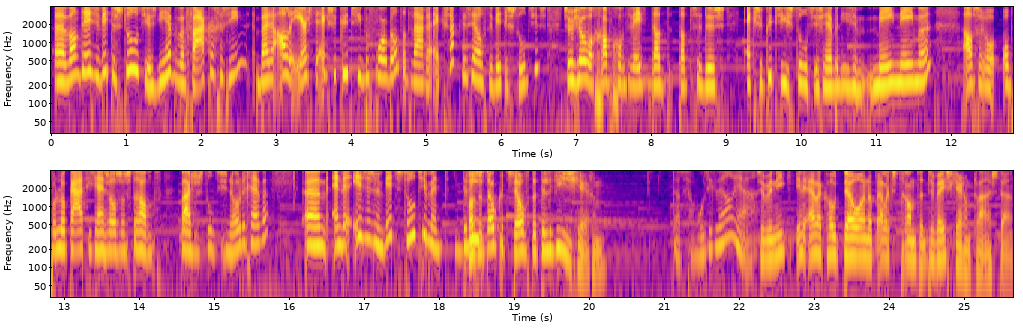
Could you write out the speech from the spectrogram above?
Eh, want deze witte stoeltjes, die hebben we vaker gezien. Bij de allereerste executie bijvoorbeeld, dat waren exact dezelfde witte stoeltjes. Sowieso wel grappig om te weten dat, dat ze dus executiestoeltjes hebben die ze meenemen. Als er op een locatie zijn zoals een strand, waar ze stoeltjes nodig hebben. Ehm, en er is dus een wit stoeltje met drie... Was het ook hetzelfde televisiescherm? Dat vermoed ik wel, ja. Ze hebben niet in elk hotel en op elk strand een tv-scherm klaarstaan.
